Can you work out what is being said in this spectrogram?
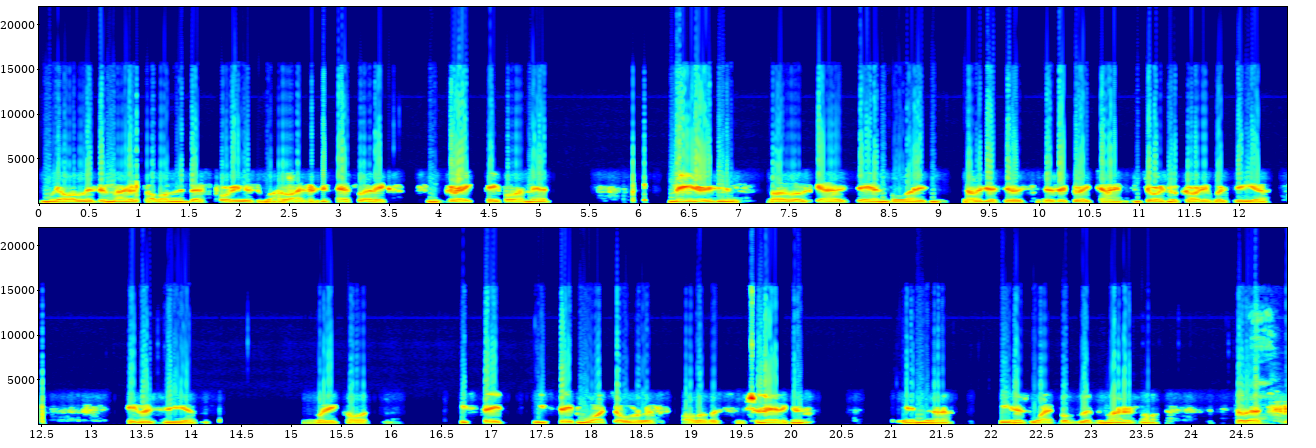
We all lived in Miners Hall in the best four years of my life in athletics. Some great people I met, Maynard and all those guys, Dan Boyd. And, no, just it was it was a great time. And George McCarty was the uh, he was the uh, what do you call it? He stayed he stayed and watched over us, all of us shenanigans, and uh, he and his wife both lived in Miners Hall. So that's wow.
